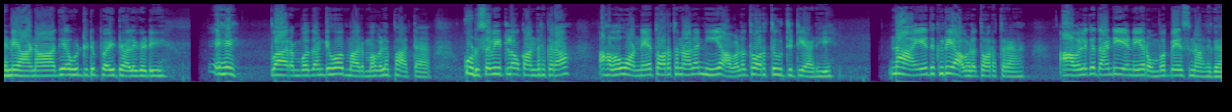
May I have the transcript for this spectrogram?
என்னை அனாதையாக விட்டுட்டு போயிட்டாளுகடி. ஏய் வரும்போதாண்டி ஒரு மருமவளை பார்த்தேன். குடிசை வீட்டில் உட்காந்துருக்கிறா அவள் உன்னைய துரத்தினால நீ அவளை துரத்து விட்டுட்டியாடி. நான் எதுக்குடி அவளை துரத்துறேன்? அவளுக்கு தாண்டி என்னைய ரொம்ப பேசினாளுங்க.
